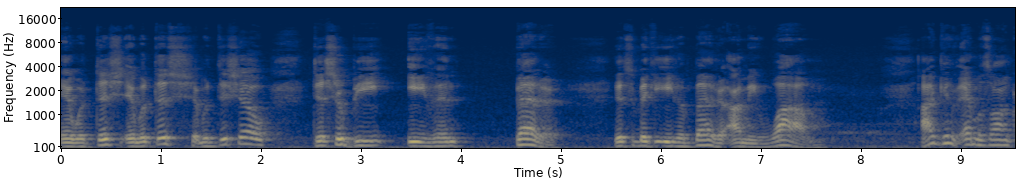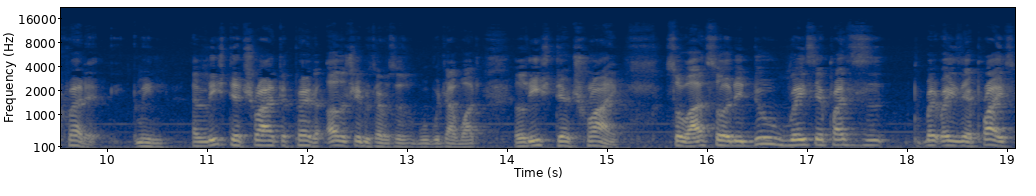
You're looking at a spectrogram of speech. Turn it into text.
and with this and with this with this show, this will be even better. This will make it even better. I mean, wow! I give Amazon credit. I mean, at least they're trying compared to other streaming services which I watch. At least they're trying. So I so they do raise their prices, raise their price.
